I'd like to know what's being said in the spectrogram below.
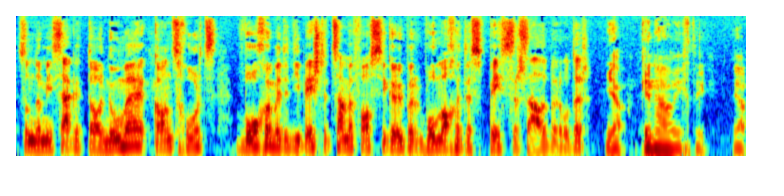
sondern wir sagen da nur ganz kurz, wo kommen denn die besten Zusammenfassungen über, wo machen das besser selber, oder? Ja, genau, richtig. Ja.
